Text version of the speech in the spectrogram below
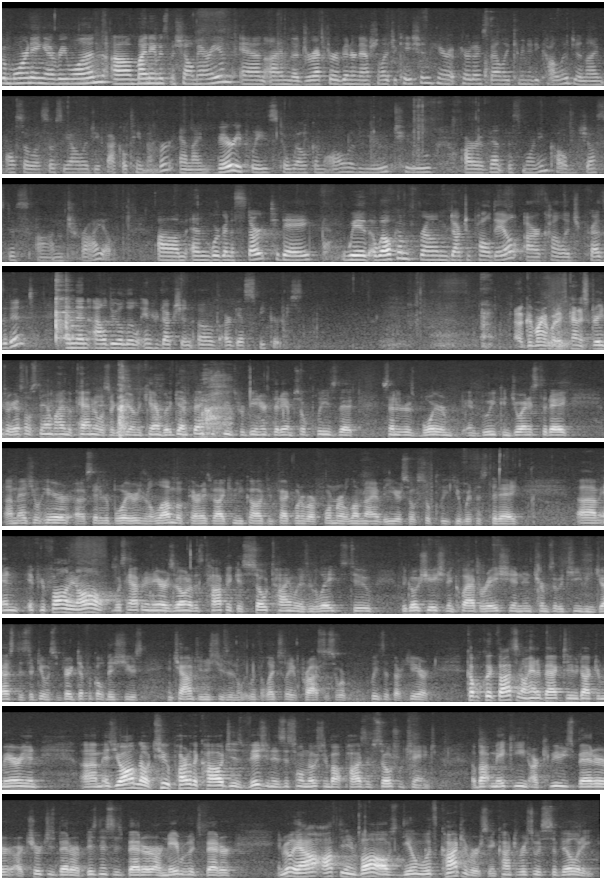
Good morning, everyone. Um, My name is Michelle Marion, and I'm the Director of International Education here at Paradise Valley Community College, and I'm also a sociology faculty member. And I'm very pleased to welcome all of you to our event this morning called Justice on Trial. Um, And we're going to start today with a welcome from Dr. Paul Dale, our college president, and then I'll do a little introduction of our guest speakers. Uh, Good morning, everybody. It's kind of strange, I guess I'll stand behind the panel so I can be on the camera. But again, thank you, students, for being here today. I'm so pleased that Senators Boyer and- and Bowie can join us today. Um, As you'll hear, uh, Senator Boyer is an alum of Paradise Valley Community College, in fact, one of our former alumni of the year, so, so pleased you're with us today. Um, And if you're following at all what's happening in Arizona, this topic is so timely as it relates to negotiation and collaboration in terms of achieving justice. They're dealing with some very difficult issues and challenging issues in- with the legislative process, so we're pleased that they're here. Couple quick thoughts, and I'll hand it back to Dr. Marion. Um, As you all know, too, part of the college's vision is this whole notion about positive social change, about making our communities better, our churches better, our businesses better, our neighborhoods better. And really, that often involves dealing with controversy and controversy with civility.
